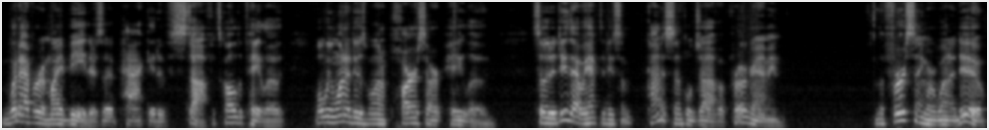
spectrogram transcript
whatever it might be. There's a packet of stuff. It's called a payload. What we want to do is we want to parse our payload. So to do that, we have to do some kind of simple Java programming. The first thing we're going to do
